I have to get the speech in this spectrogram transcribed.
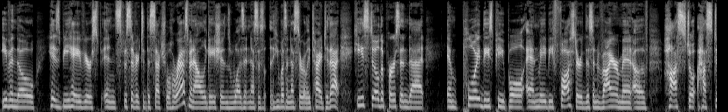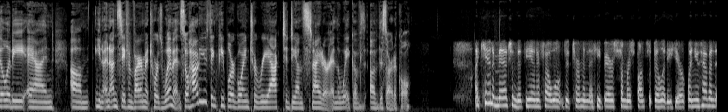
even though his behavior in specific to the sexual harassment allegations wasn't necessarily, he wasn't necessarily tied to that, he's still the person that employed these people and maybe fostered this environment of hostil hostility and um, you know an unsafe environment towards women. So how do you think people are going to react to Dan Snyder in the wake of of this article? I can't imagine that the NFL won't determine that he bears some responsibility here. When you have an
